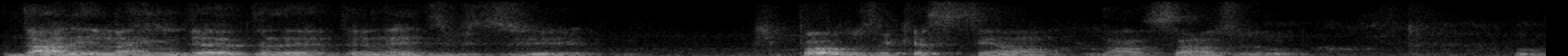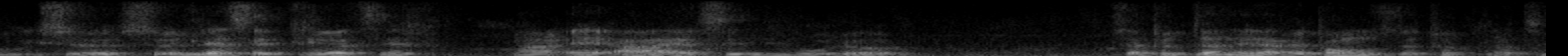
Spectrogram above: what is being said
dans les mains d'un individu qui pose des questions dans le sens où, il se, laisse être créatif, en AI à ces niveaux-là, ça peut te donner la réponse de tout, là, tu sais.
